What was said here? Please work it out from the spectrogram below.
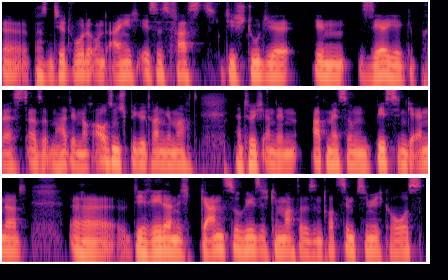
äh, präsentiert wurde. Und eigentlich ist es fast die Studie in Serie gepresst. Also man hat eben noch Außenspiegel dran gemacht, natürlich an den Abmessungen ein bisschen geändert, äh, die Räder nicht ganz so riesig gemacht, aber sind trotzdem ziemlich groß.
